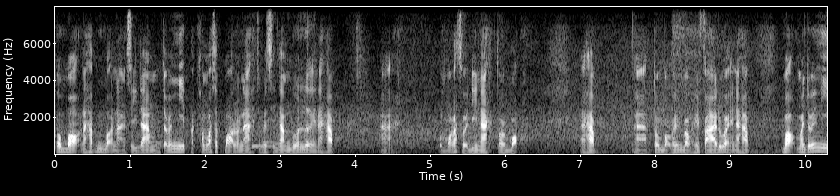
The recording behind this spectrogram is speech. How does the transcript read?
ตัวเบาะนะครับเป็นเบาะหนังสีดำจะไม่มีปักคำว่าสปอร์ตแล้วนะ จะเป็นสีดำล้วนเลยนะครับอ่าผมว่าก็สวยดีนะ ตัวเบาะนะครับอ่าตัวเบาะเป็นเบาะไฟฟ้าด้วยนะครับ เบาะมันจะไม่มี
